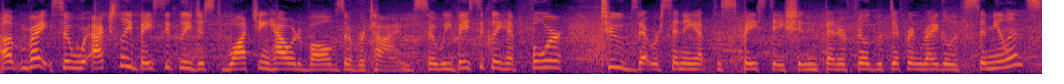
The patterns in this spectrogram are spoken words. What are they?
Um, right, so we're actually basically just watching how it evolves over time. So we basically have four tubes that we're sending up to space station that are filled with different regolith simulants,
